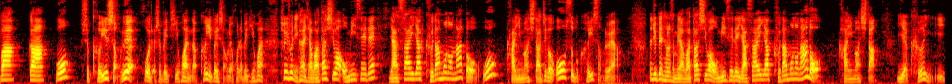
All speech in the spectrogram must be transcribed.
哇嘎哦是可以省略或者是被替换的，可以被省略或者被替换。所以说你看一下，哇达西哇欧米塞的亚塞亚库达莫诺纳多哦卡伊玛西达，这个哦是不可以省略啊？那就变成了什么呀？哇达西哇欧米塞的亚塞亚库达莫诺纳多卡伊玛西达也可以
